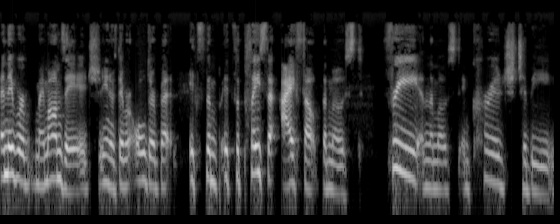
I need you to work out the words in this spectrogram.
and they were my mom's age. You know, they were older, but it's the it's the place that I felt the most free and the most encouraged to be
